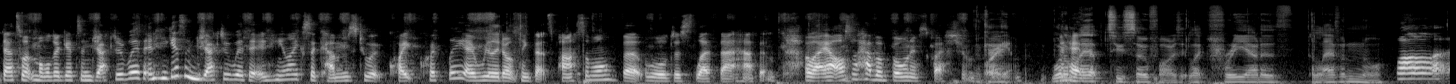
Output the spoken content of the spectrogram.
that's what Mulder gets injected with, and he gets injected with it, and he like succumbs to it quite quickly. I really don't think that's possible, but we'll just let that happen. Oh, I also have a bonus question for Okay. you. What Okay. am I up to so far? Is it like three out of eleven or Well, uh,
